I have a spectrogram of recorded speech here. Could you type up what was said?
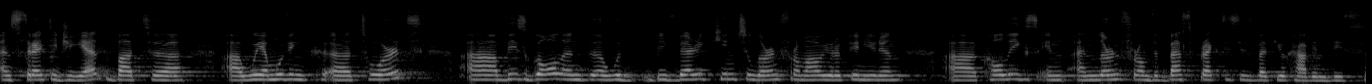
and strategy yet, but uh, we are moving uh, towards uh, this goal and would be very keen to learn from our European Union colleagues in, and learn from the best practices that you have in this,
